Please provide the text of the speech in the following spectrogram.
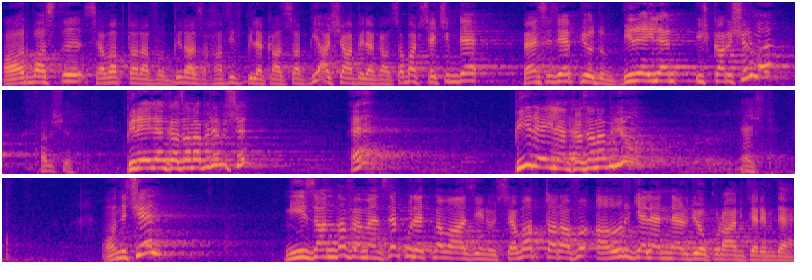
ağır bastı. Sevap tarafı biraz hafif bile kalsa, bir aşağı bile kalsa. Bak seçimde ben size hep diyordum. Bir eğlen iş karışır mı? Karışır. Bir eğlen kazanabilir misin? He? Bir eğlen kazanabiliyor mu? Ya işte. Onun için Mizanda femense kulet mevazinu. Sevap tarafı ağır gelenler diyor Kur'an-ı Kerim'de.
